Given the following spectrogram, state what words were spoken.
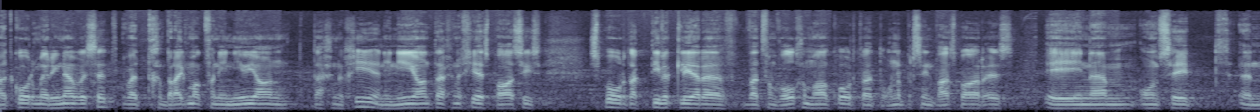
wat Cormerino besit wat gebruik maak van die Neoyan tegnologie en die Neoyan tegnologie is basies sportaktiewe klere wat van wol gemaak word wat 100% wasbaar is en um, ons het in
